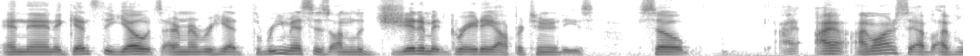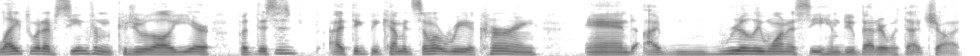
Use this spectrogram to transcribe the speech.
And then against the Yotes, I remember he had three misses on legitimate grade A opportunities. So I, I I'm honestly I've, I've liked what I've seen from Caggiula all year, but this is I think becoming somewhat reoccurring, and I really want to see him do better with that shot.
